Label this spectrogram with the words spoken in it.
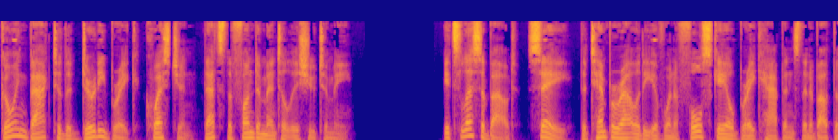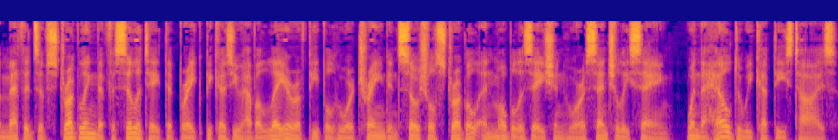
Going back to the dirty break question, that's the fundamental issue to me. It's less about, say, the temporality of when a full scale break happens than about the methods of struggling that facilitate that break because you have a layer of people who are trained in social struggle and mobilization who are essentially saying, when the hell do we cut these ties?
